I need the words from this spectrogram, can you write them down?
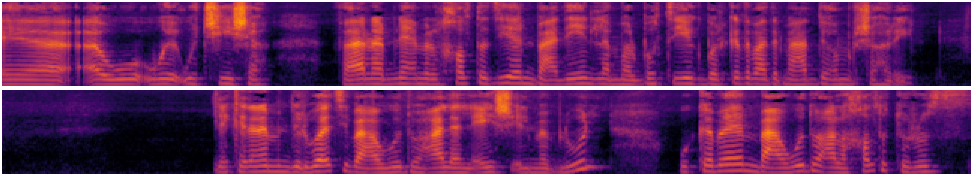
آه أو وتشيشة فأنا بنعمل الخلطة دي بعدين لما البط يكبر كده بعد ما يعدي عمر شهرين. لكن أنا من دلوقتي بعوده على العيش المبلول وكمان بعوده على خلطة الرز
